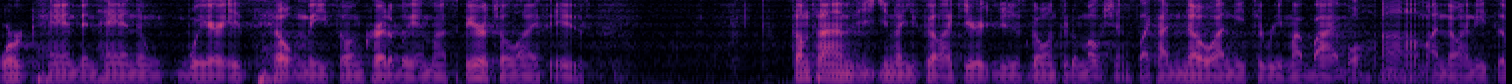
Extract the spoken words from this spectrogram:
work hand in hand, and where it's helped me so incredibly in my spiritual life is sometimes you, you, know you feel like you're you're just going through the motions. Like I know I need to read my Bible. Um, I know I need to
